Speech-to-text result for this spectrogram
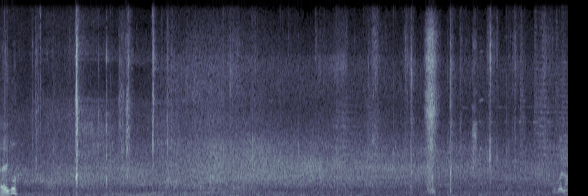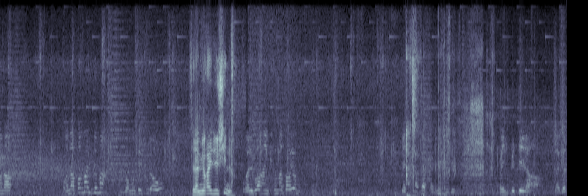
Allez, go Voilà, on a, on a pas mal de marches. On doit monter tout là-haut C'est la muraille de Chine. pour aller voir un crématorium. Qu'est-ce Pas me péter la, la gueule.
